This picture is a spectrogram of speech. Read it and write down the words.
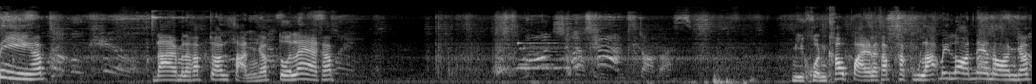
นี่ครับ ได้มาแล้วครับจอร์นสันครับตัวแรกครับ มีคนเข้าไปแล้วครับคากุระไม่รอดแน่นอนครับ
